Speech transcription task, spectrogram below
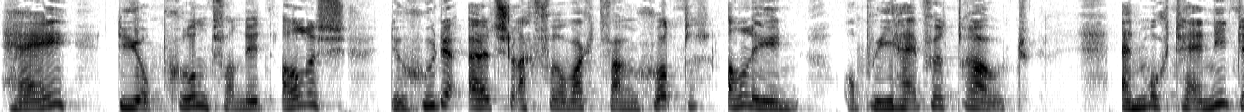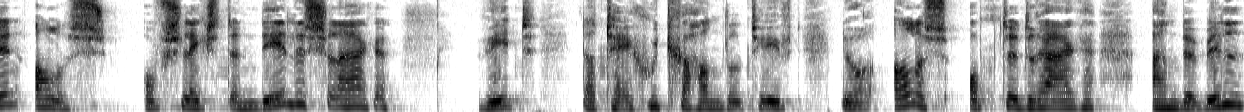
Hij, die op grond van dit alles de goede uitslag verwacht van God alleen, op wie hij vertrouwt. En mocht hij niet in alles of slechts ten dele slagen, weet dat hij goed gehandeld heeft door alles op te dragen aan de wil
